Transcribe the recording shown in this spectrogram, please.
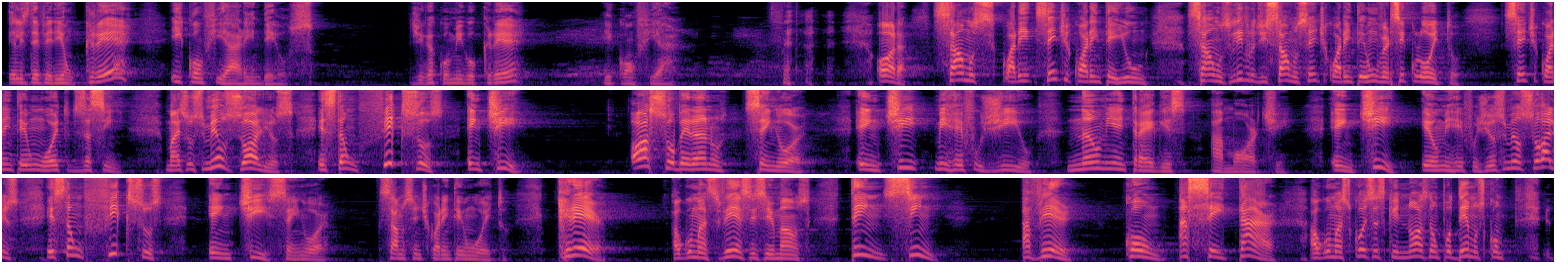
eles deveriam crer e confiar em Deus. Diga comigo, crer e confiar. Ora, Salmos 40, 141, Salmos, livro de Salmos 141, versículo 8. 141, 8 diz assim: Mas os meus olhos estão fixos em ti, ó soberano Senhor em ti me refugio, não me entregues à morte. Em ti eu me refugio. Os meus olhos estão fixos em ti, Senhor. Salmo 141, 8. Crer, algumas vezes, irmãos, tem sim a ver com aceitar algumas coisas que nós não podemos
